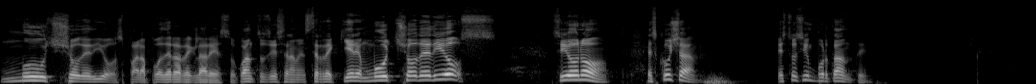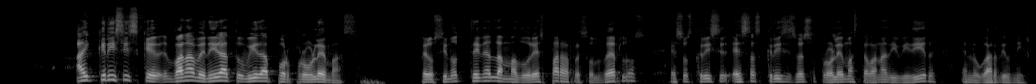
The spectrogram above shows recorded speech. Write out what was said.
mucho de Dios para poder arreglar eso. ¿Cuántos dicen amén? Se requiere mucho de Dios. ¿Sí o no? Escucha, esto es importante. Hay crisis que van a venir a tu vida por problemas. Pero si no tienes la madurez para resolverlos, esos crisis, esas crisis o esos problemas te van a dividir en lugar de unir.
